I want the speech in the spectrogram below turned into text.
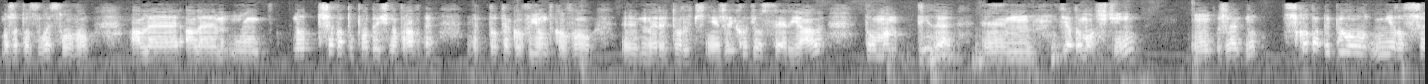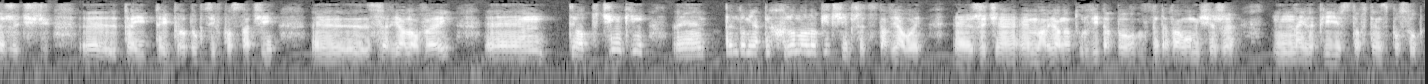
może to złe słowo, ale, ale mm, no, trzeba tu podejść naprawdę do tego wyjątkowo e, merytorycznie. Jeżeli chodzi o serial, to mam tyle wiadomości, mm, że no, szkoda by było nie rozszerzyć tej, tej produkcji w postaci serialowej te odcinki e, będą jakby chronologicznie przedstawiały e, życie Mariana Turwida, bo wydawało mi się, że najlepiej jest to w ten sposób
